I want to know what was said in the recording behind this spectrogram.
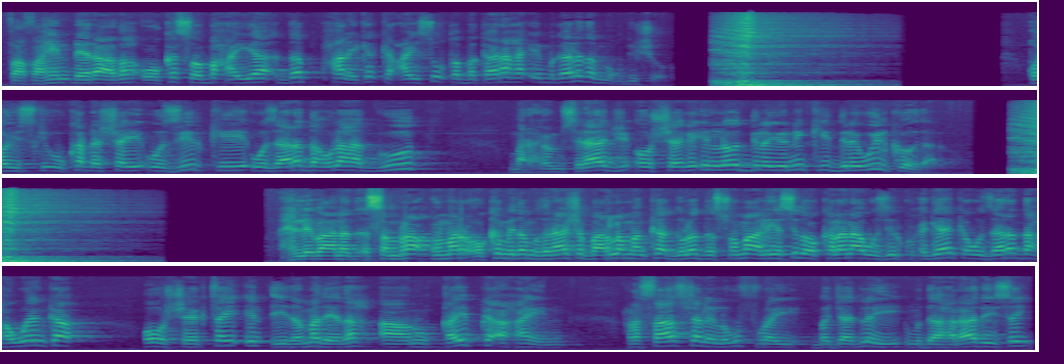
Faahfaahin dheeraad ah oo ka soo baxaya dab xalay ka kacay suuqa bakaaraha ee magaalada muqdisho. Qoyskii uu ka dhashay wasiirkii wasaaradda howlaha guud marxuum siraaji oo sheegay in loo dilayo ninkii dilay wiilkooda xildhibaanad samra cumar oo ka mid a mudanayaasha baarlamanka dowladda soomaaliya sidoo kalena wasiir ku-xigeenka wasaaradda haweenka oo sheegtay in ciidamadeeda aanu qeyb ka ahayn rasaas shalay lagu furay bajaadley mudaaharaadaysay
